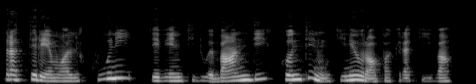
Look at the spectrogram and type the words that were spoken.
tratteremo alcuni dei 22 bandi contenuti in Europa Creativa.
